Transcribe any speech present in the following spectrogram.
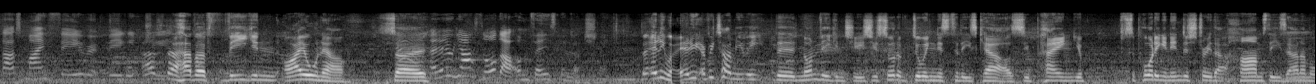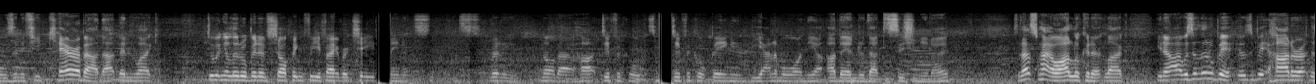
That's my favourite vegan cheese. Asda have a vegan aisle now. So, Oh yeah, I saw that on Facebook actually. but anyway, every- every time you eat the non-vegan cheese, you're sort of doing this to these cows. You're paying, you're supporting an industry that harms these animals, and if you care about that, then like doing a little bit of shopping for your favorite cheese. I mean, it's it's really not that hard, difficult. It's difficult being the animal on the other end of that decision, you know. So that's how I look at it. Like, you know, I was a little bit, it was a bit harder at the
